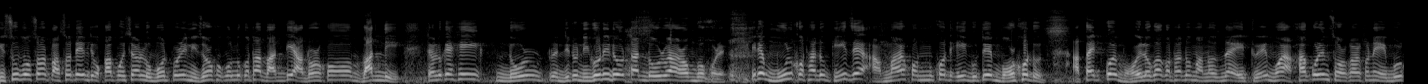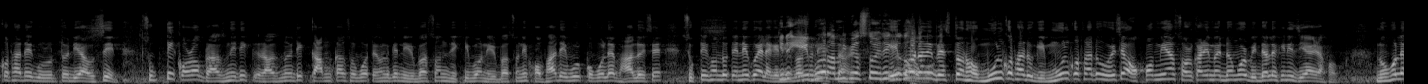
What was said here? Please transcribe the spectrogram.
কিছু বছৰ পাছতেই টকা পইচাৰ লোভত পৰি নিজৰ সকলো কথা বাদ দি আদৰ্শ বাদ দি তেওঁলোকে সেই দৌৰ যিটো নিগনি দৌৰ তাত দৌৰা আৰম্ভ কৰে। এতিয়া মূল কথাটো কি যে আমাৰ সন্মুখত এই গোটেই বৰ্ষটোত আটাইতকৈ ভয় লগা কথাটো মানস দা এইটোৱেই মই আশা কৰিম চৰকাৰখনে এইবোৰ কথাতে গুৰুত্ব দিয়া উচিত। চুক্তি কৰক ৰাজনীতিক ৰাজনৈতিক কাম কাজ হ'ব তেওঁলোকে নিৰ্বাচন জিকিব নিৰ্বাচনী সভাত এইবোৰ ক'বলৈ ভাল হৈছে চুক্তিখনটো তেনেকুৱাই লাগে এইবোৰত। আমি ব্যস্ত নহওঁ মূল কথাটো কি? মূল কথাটো হৈছে অসমীয়া চৰকাৰী মাধ্যমৰ বিদ্যালয়খিনি জীয়াই ৰাখক। নহ'লে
